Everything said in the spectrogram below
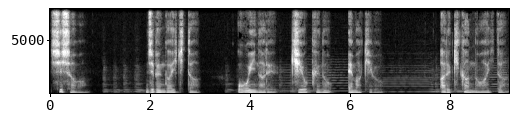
死者は自分が生きた大いなる記憶の絵巻をある期間の間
